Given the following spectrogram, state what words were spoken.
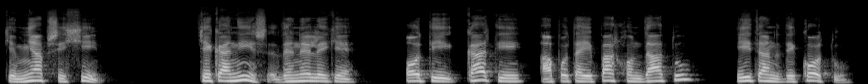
και μια ψυχή και κανείς δεν έλεγε ότι κάτι από τα υπάρχοντά του ήταν δικό του,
